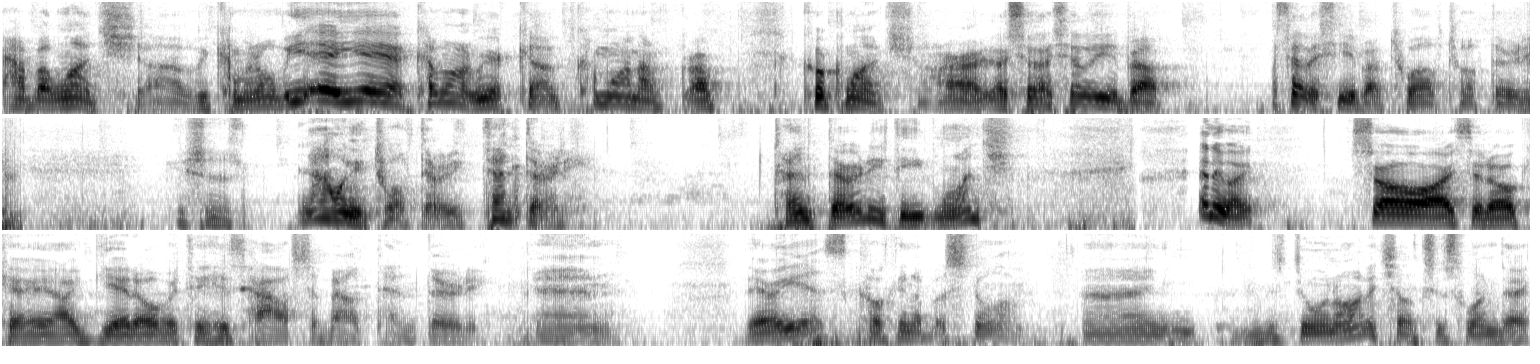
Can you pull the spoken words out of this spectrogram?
how about lunch? Uh, we coming over? Yeah, yeah, come on, Rick, come on, I'll, I'll cook lunch. All right. I said, I said, about I said I see you about 12, 12.30. He says, now only 12.30, 10.30. 10.30 to eat lunch? Anyway, so I said, okay, I get over to his house about 10.30. And there he is, cooking up a storm. And he was doing artichokes this one day.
